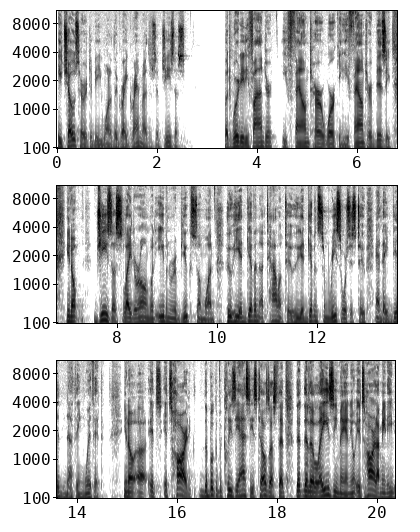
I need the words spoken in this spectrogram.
He chose her to be one of the great grandmothers of Jesus. But where did he find her? He found her working. He found her busy. You know, Jesus later on would even rebuke someone who he had given a talent to, who he had given some resources to, and they did nothing with it. You know, uh, it's, it's hard. The book of Ecclesiastes tells us that, that, that, a lazy man, you know, it's hard. I mean, he,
